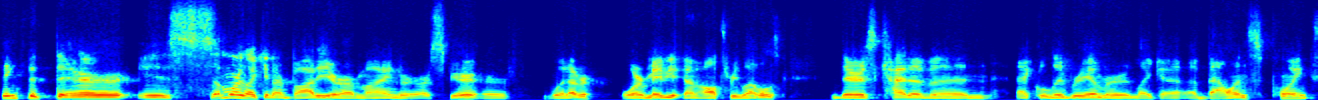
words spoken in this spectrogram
think that there is somewhere like in our body or our mind or our spirit or whatever, or maybe on all three levels, there's kind of an equilibrium or like a, a balance point.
